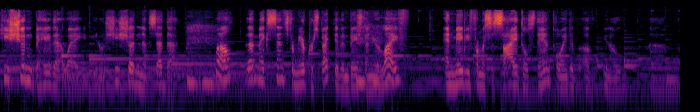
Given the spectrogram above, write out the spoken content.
he shouldn't behave that way you know she shouldn't have said that mm-hmm. well that makes sense from your perspective and based mm-hmm. on your mm-hmm. life and maybe from a societal standpoint of, of you know um,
